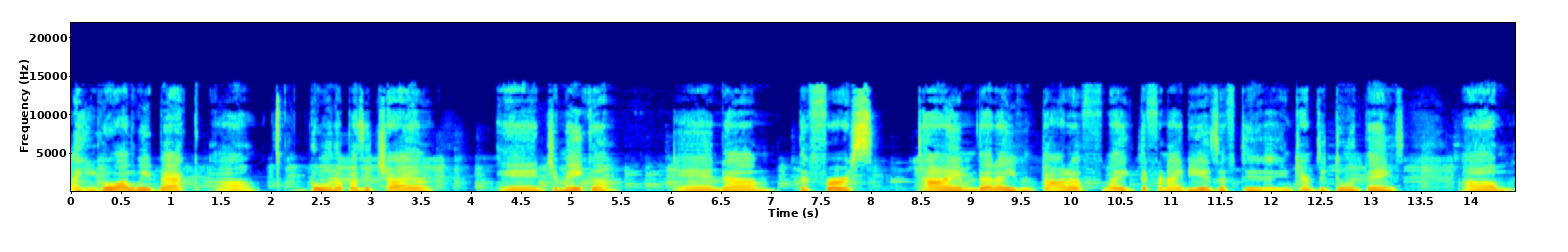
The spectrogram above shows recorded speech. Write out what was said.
I can go all the way back, um, growing up as a child in Jamaica, and um, the first time that I even thought of like different ideas of the in terms of doing things um,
